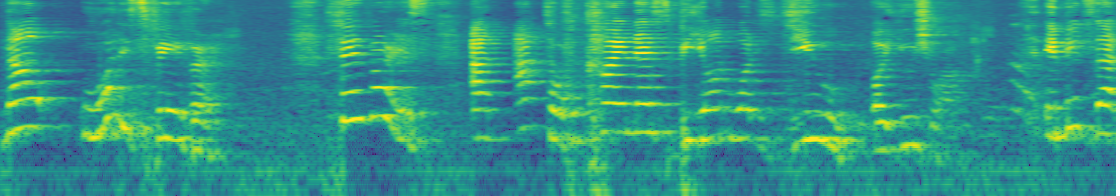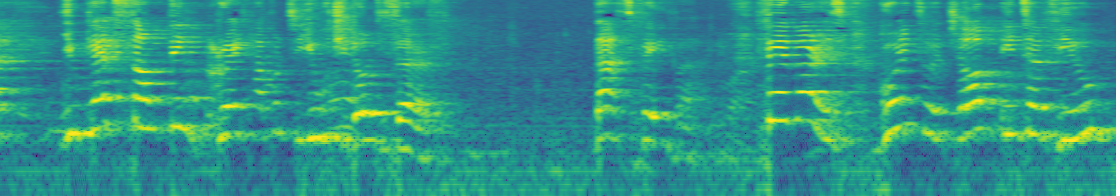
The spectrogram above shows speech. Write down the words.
Now, what is favor? Favor is an act of kindness beyond what is due or usual. It means that you get something great happen to you which you don't deserve. That's favor. Favor is going to a job interview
